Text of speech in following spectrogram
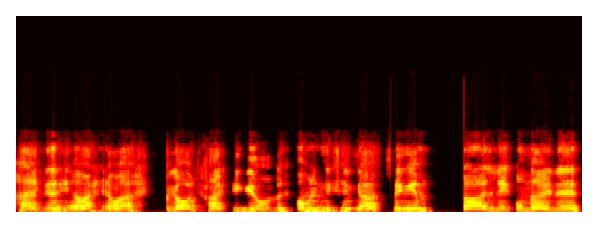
her gün yavaş yavaş yol kat ediyoruz. Onun dışında benim bağlılık onaylı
